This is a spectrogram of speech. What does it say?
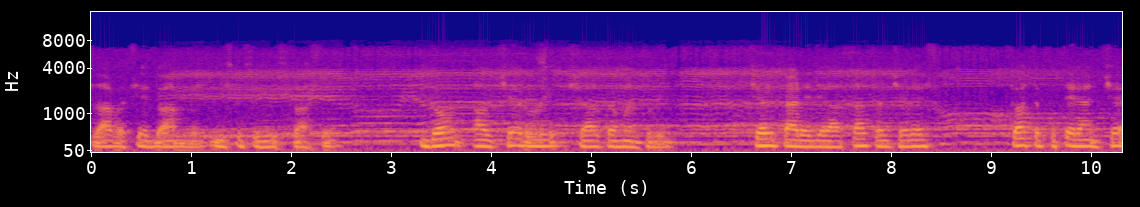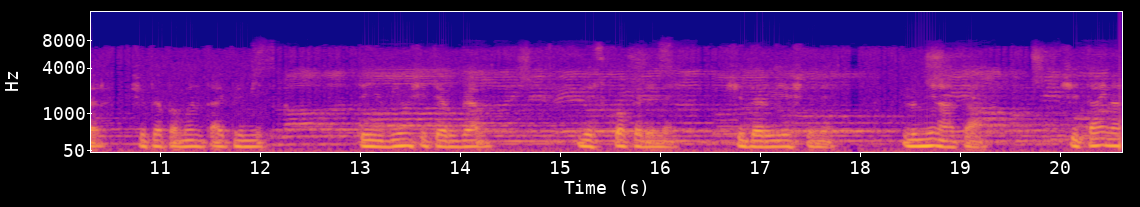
slavă ție, Doamne, Iisuse Hristoase, Domn al cerului și al pământului, Cel care de la Tatăl Ceresc toată puterea în cer și pe pământ ai primit. Te iubim și te rugăm, descopere-ne și dăruiește-ne lumina ta și taina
